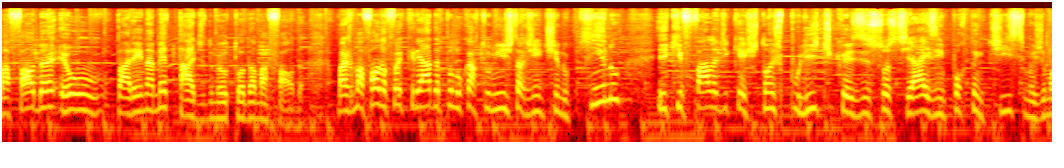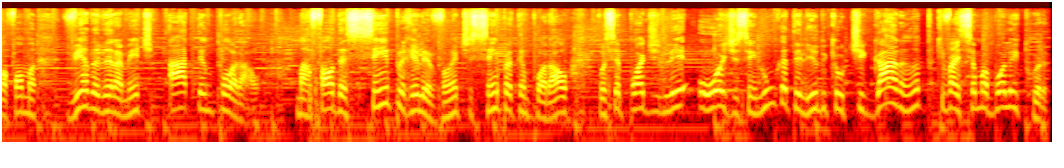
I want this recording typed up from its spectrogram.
Mafalda, eu parei na metade do meu toda Mafalda. Mas Mafalda foi criada pelo cartunista argentino Quino e que fala de questões políticas e sociais importantíssimas de uma forma verdadeiramente atemporal. Mafalda é sempre relevante, sempre atemporal. Você pode ler hoje sem nunca ter lido, que eu te garanto que vai ser uma boa leitura.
